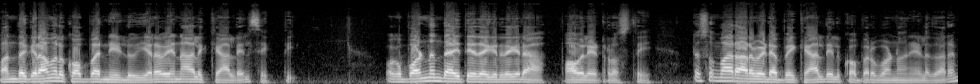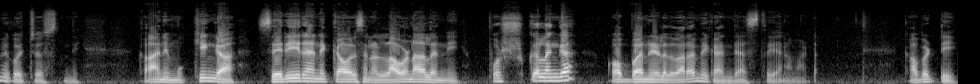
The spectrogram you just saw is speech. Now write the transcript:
వంద గ్రాముల కొబ్బరి నీళ్ళు ఇరవై నాలుగు క్యాలరీల శక్తి. ఒక బొండం తాగితే దగ్గర దగ్గర పావు లీటర్ వస్తాయి. అంటే సుమారు అరవై డెబ్బై క్యాలరీలు కొబ్బరి బొండం నీళ్ళ ద్వారా మీకు వచ్చేస్తుంది. కానీ ముఖ్యంగా శరీరానికి కావలసిన లవణాలన్నీ పుష్కలంగా కొబ్బరి నీళ్ళ ద్వారా మీకు అందేస్తాయి అన్నమాట. కాబట్టి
